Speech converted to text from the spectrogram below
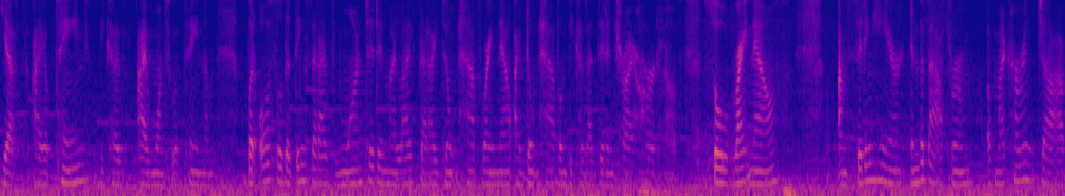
yes, I obtain because I want to obtain them but also the things that I've wanted in my life that I don't have right now, I don't have them because I didn't try hard enough. So, right now, I'm sitting here in the bathroom of my current job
